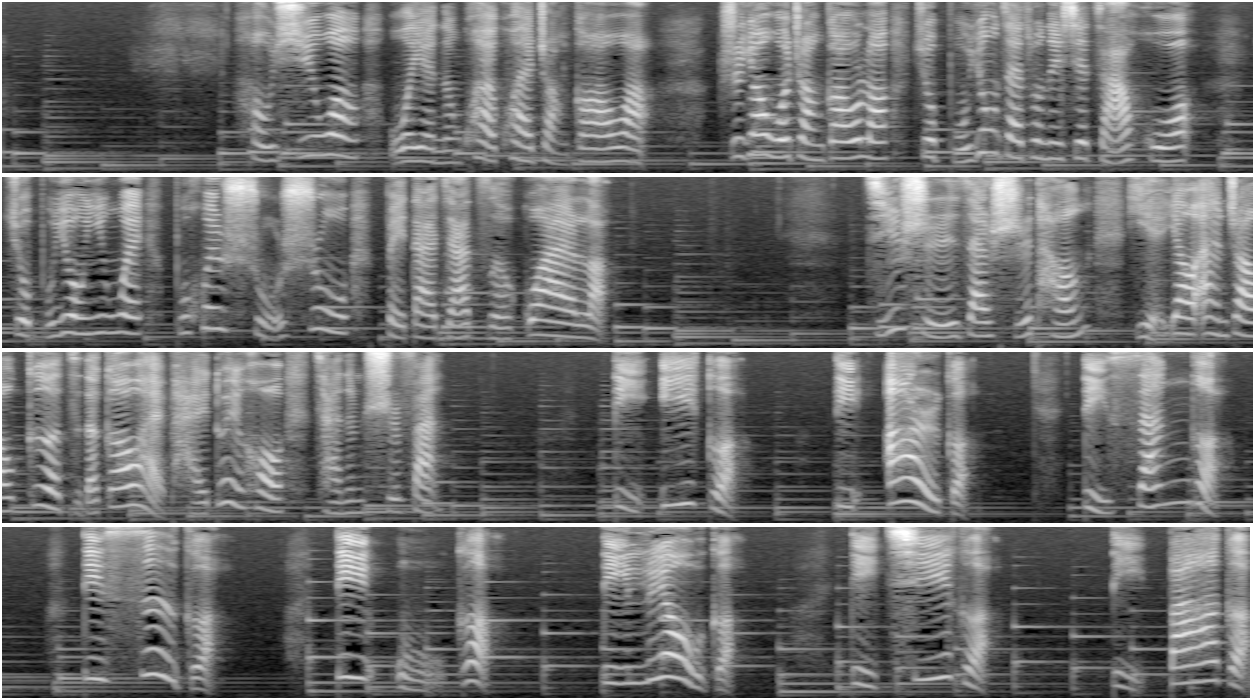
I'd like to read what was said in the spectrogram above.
好希望我也能快快长高啊！只要我长高了，就不用再做那些杂活，就不用因为不会数数被大家责怪了。即使在食堂，也要按照个子的高矮排队后才能吃饭。第一个，第二个，第三个，第四个，第五个，第六个，第七个，第八个，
